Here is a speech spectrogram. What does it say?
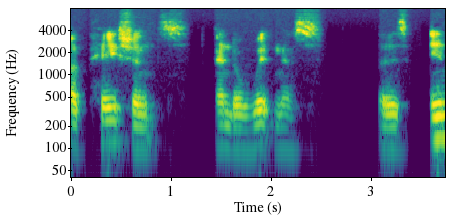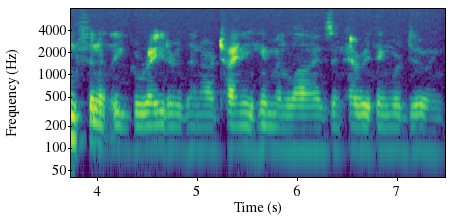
a patience and a witness that is infinitely greater than our tiny human lives and everything we're doing.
